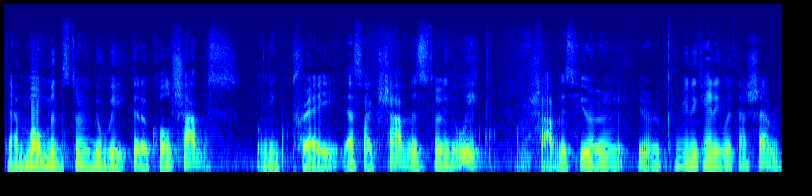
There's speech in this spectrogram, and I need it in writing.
There are moments during the week that are called Shabbos. When you pray, that's like Shabbos during the week. Shabbos, you're you're communicating with Hashem.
